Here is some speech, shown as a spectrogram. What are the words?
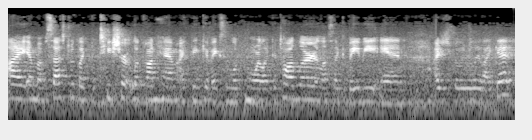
I am obsessed with like the t-shirt look on him. I think it makes him look more like a toddler and less like a baby and I just really, really like it.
